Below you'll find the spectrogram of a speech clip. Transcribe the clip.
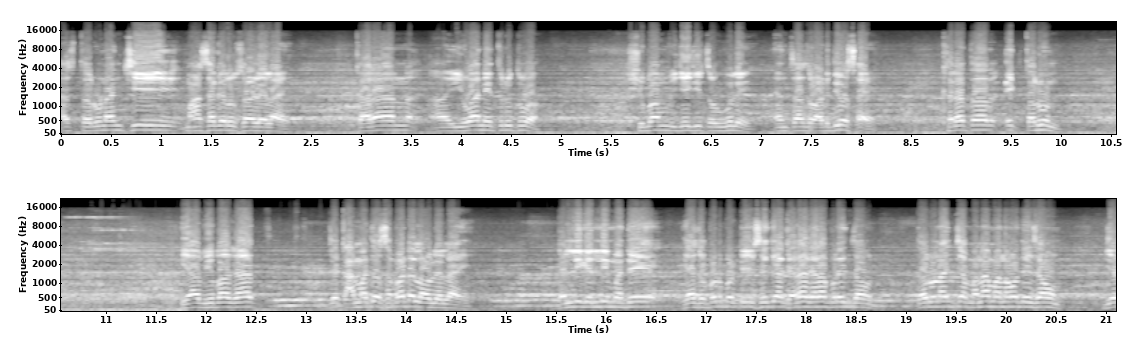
आज तरुणांची महासागर उसळलेला आहे. कारण युवा नेतृत्व शुभम विजयजी चौगुले यांचा आज वाढदिवस आहे. खरं तर एक तरुण या विभागात जे कामाचा सपाटा लावलेला आहे गल्ली गल्लीमध्ये या झोपडपट्टी ज्या घराघरापर्यंत जाऊन तरुणांच्या मनामनामध्ये जाऊन जे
